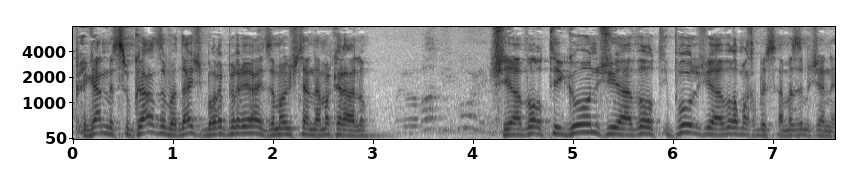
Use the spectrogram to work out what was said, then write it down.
פגן מסוכר זה ודאי שבורא פרי עץ, זה מה השתנה, מה קרה לו? אבל הוא עבר טיפול, שיעבור טיגון, שיעבור טיפול, שיעבור מכבסה, מה זה משנה?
